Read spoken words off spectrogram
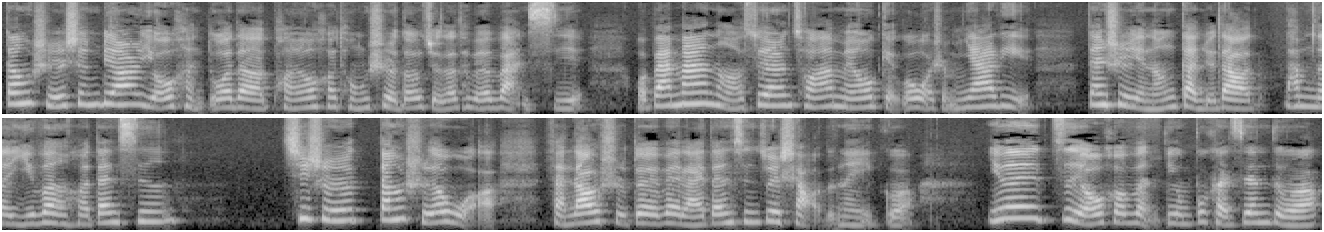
当时身边有很多的朋友和同事都觉得特别惋惜。我爸妈呢，虽然从来没有给过我什么压力，但是也能感觉到他们的疑问和担心。其实当时的我，反倒是对未来担心最少的那一个，因为自由和稳定不可兼得，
